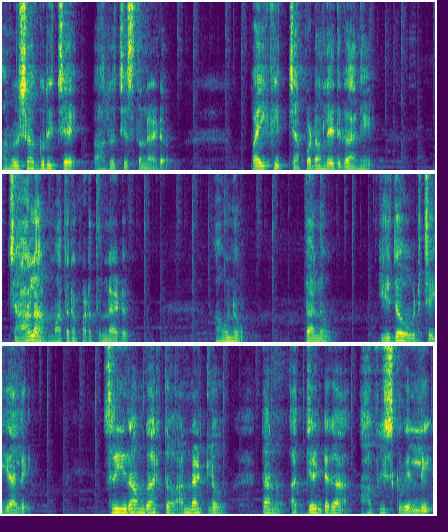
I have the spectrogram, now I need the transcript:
అనూష గురించే ఆలోచిస్తున్నాడు. పైకి చెప్పడం లేదు కానీ చాలా మతన పడుతున్నాడు. అవును తను ఏదో ఒకటి చెయ్యాలి. శ్రీరామ్ గారితో అన్నట్లు తను అర్జెంటుగా ఆఫీస్కి వెళ్ళి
